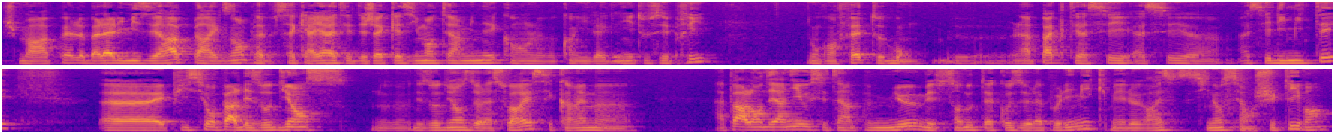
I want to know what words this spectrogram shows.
je me rappelle, bah là, Les Misérables, par exemple, sa carrière était déjà quasiment terminée quand, le, quand il a gagné tous ses prix. Donc en fait, bon, l'impact est assez, assez, euh, assez limité. Euh, et puis si on parle des audiences, des audiences de la soirée, c'est quand même, euh, à part l'an dernier où c'était un peu mieux, mais sans doute à cause de la polémique, mais le reste, sinon c'est en chute libre. Hein.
